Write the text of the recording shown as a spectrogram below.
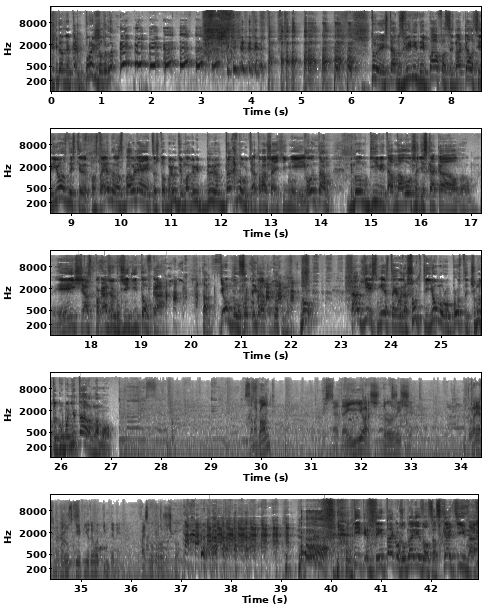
Когда мне как прыгнул, тогда... То есть там звериный пафос и накал серьезности постоянно разбавляется, чтобы люди могли блин, отдохнуть от вашей ахинеи. Вон там гном Гиви там на лошади скакал. там. И сейчас покажу джигитовка. Там ёбнулся куда-то. Ну, там есть место какой-то шутки, юмору, просто чему-то гуманитарному. Самогон? Это ёрш, дружище. Говорят, русские пьют его пинтами. Возьму кружечку. Пипин, ты и так уже нарезался, скотина.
